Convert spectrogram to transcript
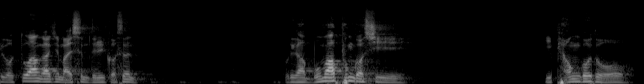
그리고 또 한 가지 말씀드릴 것은 우리가 몸 아픈 것이 이 병고도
